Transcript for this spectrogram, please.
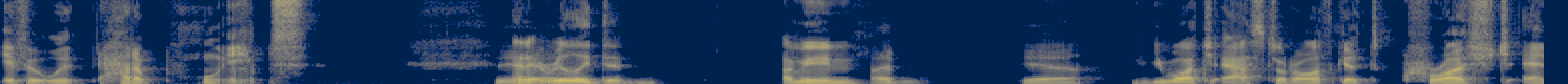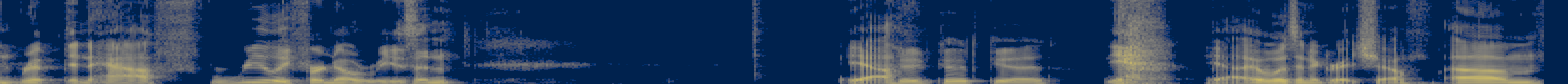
if it would had a point and it really didn't i mean I yeah. You watch astaroth get crushed and ripped in half really for no reason yeah Good, good, good. yeah yeah it wasn't a great show um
